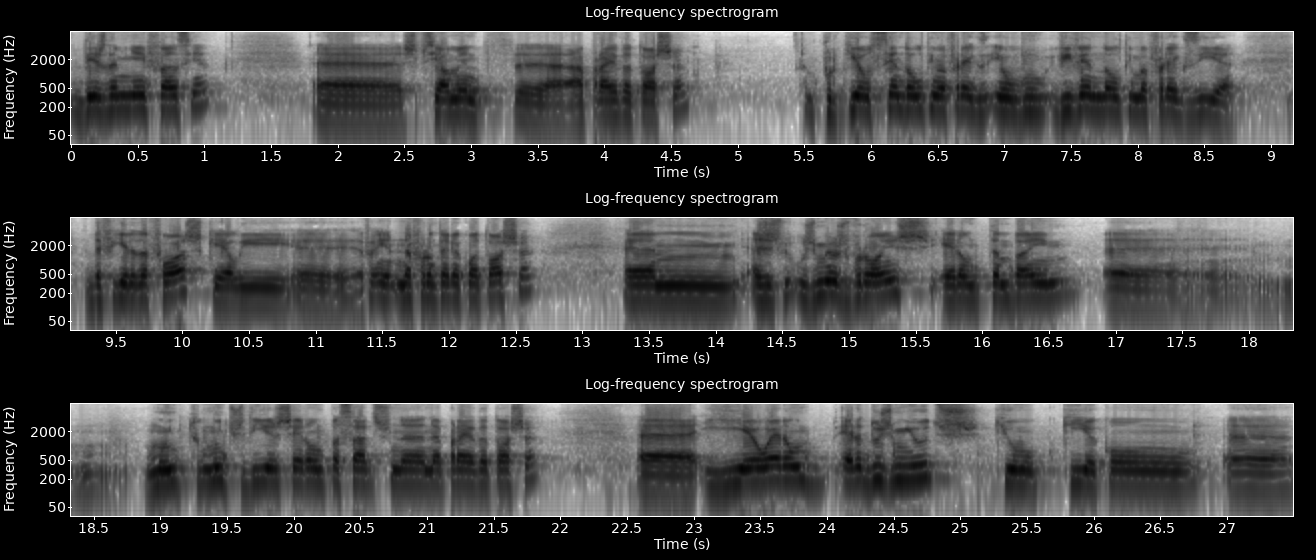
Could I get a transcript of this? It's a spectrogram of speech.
desde a minha infância, eh, especialmente eh, à Praia da Tocha, porque eu sendo a última freguesia, eu vivendo na última freguesia da Figueira da Foz, que é ali na fronteira com a Tocha, os meus verões eram também muito, muitos dias eram passados na, na Praia da Tocha Uh, e eu era, um, era dos miúdos que, que ia com uh,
